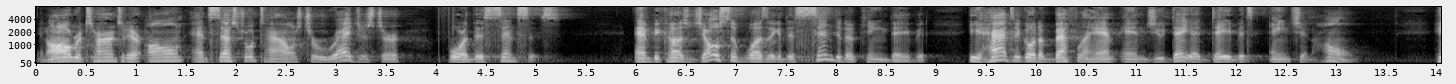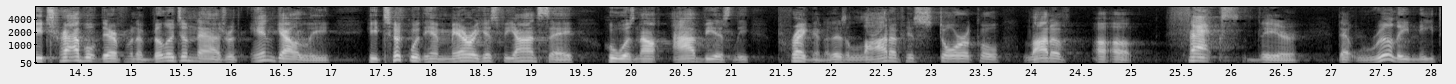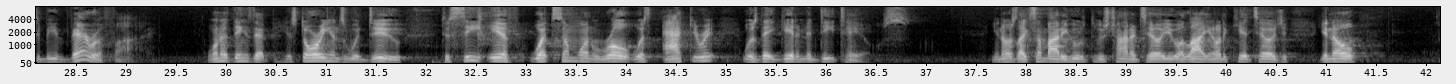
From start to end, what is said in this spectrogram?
And all returned to their own ancestral towns to register for this census. And because Joseph was a descendant of King David, he had to go to Bethlehem in Judea, David's ancient home. He traveled there from the village of Nazareth in Galilee. He took with him Mary, his fiancee, who was now obviously pregnant. Now, there's a lot of historical, a lot of uh, uh, facts there that really need to be verified. One of the things that historians would do to see if what someone wrote was accurate was they get into details. You know, it's like somebody who, who's trying to tell you a lie. You know, the kid tells you, you know,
